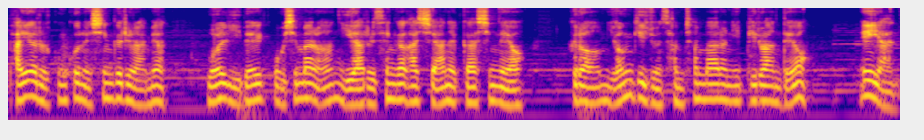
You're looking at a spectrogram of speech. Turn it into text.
바이어를 꿈꾸는 싱글이라면 월 250만원 이하를 생각하시지 않을까 싶네요. 그럼 연기준 3천만원이 필요한데요. A안,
